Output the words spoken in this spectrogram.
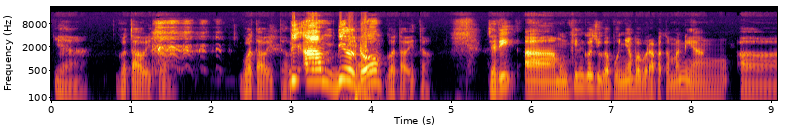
Ya, gue tahu itu. Gue tahu itu. Diambil dong. Gue tahu itu. Jadi eh, mungkin gue juga punya beberapa teman yang eh,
